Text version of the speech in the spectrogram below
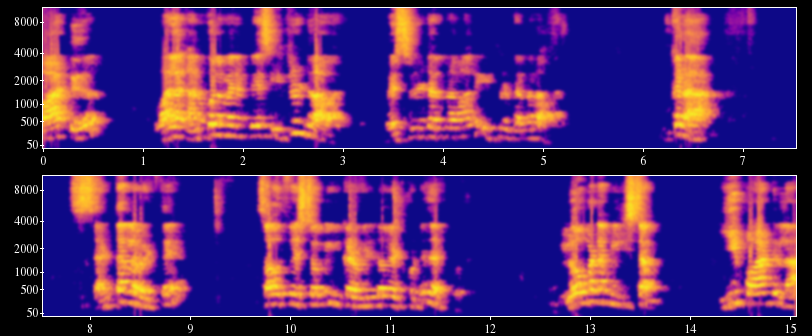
బాట్ వాళ్ళకి అనుకూలమైన ప్లేస్ ఇటుండి రావాలి. వెస్ట్ నుండి రావాలి ఇటు రావాలి. ఇక్కడ సెంటర్లో పెడితే సౌత్ వెస్ట్ ఇక్కడ విండో పెట్టుకుంటే సరిపోతుంది. లోపల మీ ఇష్టం. ఈ పార్ట్ లా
